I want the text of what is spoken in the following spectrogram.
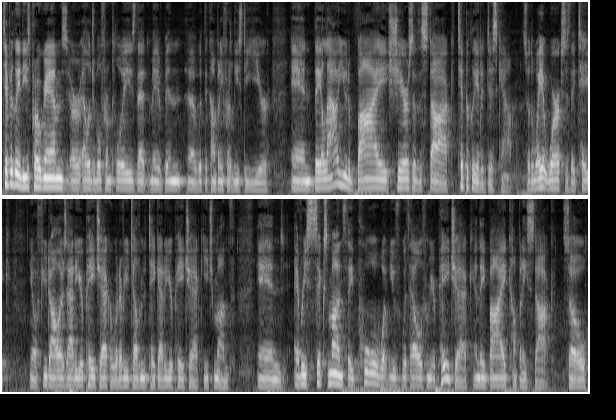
Typically, these programs are eligible for employees that may have been uh, with the company for at least a year, and they allow you to buy shares of the stock typically at a discount. So the way it works is they take you know a few dollars out of your paycheck or whatever you tell them to take out of your paycheck each month, and every six months they pool what you've withheld from your paycheck and they buy company stock. So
